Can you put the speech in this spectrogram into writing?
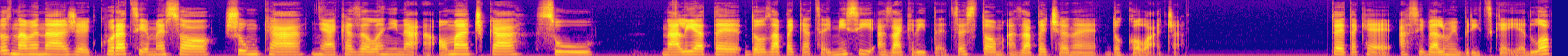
to znamená, že kuracie meso, šunka, nejaká zelenina a omáčka sú naliaté do zapekacej misy a zakryté cestom a zapečené do koláča. To je také asi veľmi britské jedlo.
